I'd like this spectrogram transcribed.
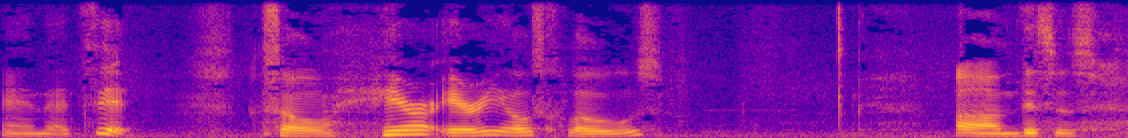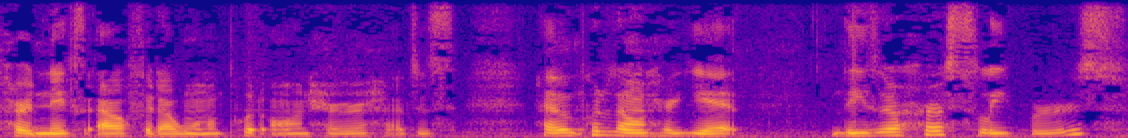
and that's it so here are Ariel's clothes um, this is her next outfit I want to put on her. I just haven't put it on her yet. These are her sleepers.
